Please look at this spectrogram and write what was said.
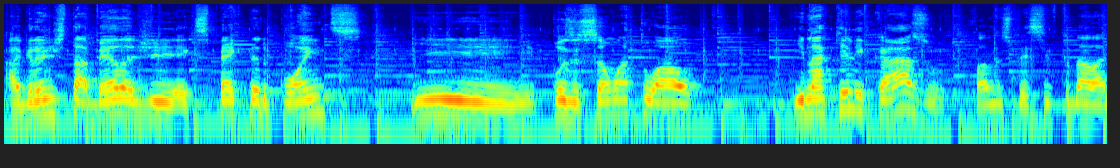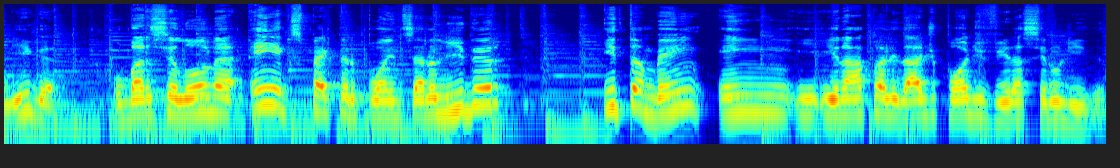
a grande tabela de expected points e posição atual. E naquele caso, falando específico da La Liga, o Barcelona em expected points era o líder e também em, e, e na atualidade pode vir a ser o líder.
